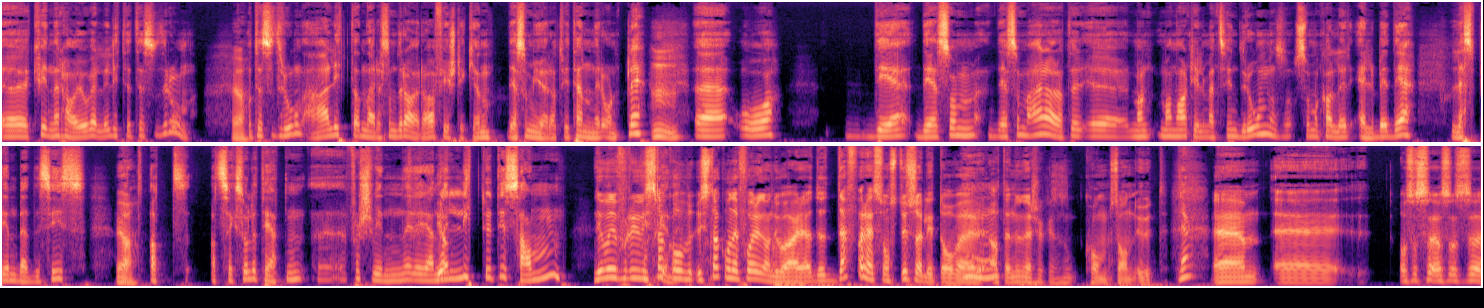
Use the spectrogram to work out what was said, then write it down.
eh, kvinner har jo veldig lite testosteron. Ja. Og testosteron er litt den der som drar av fyrstikken, det som gjør at vi tenner ordentlig. Mm. Uh, og det, det, som, det som er, er at eh, man, man har til og med et syndrom som, som man kaller LBD, lesbian bed disease. Ja. At, at, at seksualiteten uh, forsvinner, renner Ja. litt ut i sanden. Det var fordi vi snakka om, om det forrige gang du var her. Det er derfor jeg sånn stussa litt over mm. at den undersøkelsen kom sånn ut. Ja. Um, uh, og så, så, så, så,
